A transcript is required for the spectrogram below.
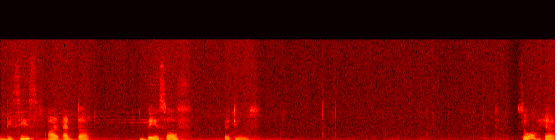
this is are at the base of petioles. So here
